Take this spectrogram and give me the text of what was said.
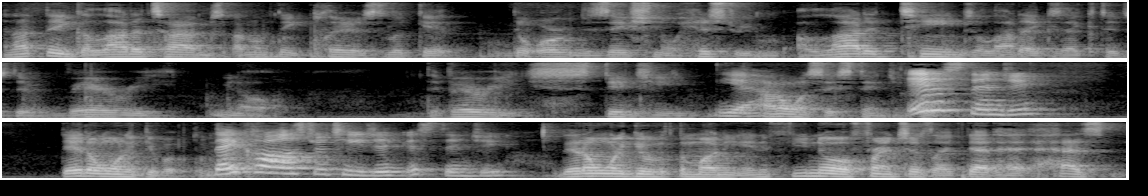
and I think a lot of times I don't think players look at the organizational history. A lot of teams, a lot of executives, they're very, you know, they're very stingy. Yeah. I don't want to say stingy. It is stingy. They don't want to give up the money. They call it strategic. It's stingy. They don't want to give up the money. And if you know a franchise like that has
